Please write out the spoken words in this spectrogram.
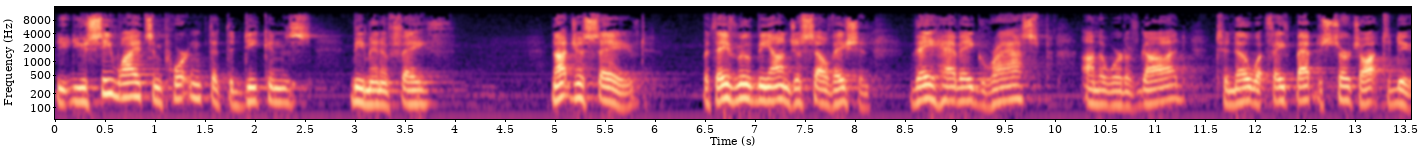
Do you see why it's important that the deacons be men of faith? not just saved, but they've moved beyond just salvation. They have a grasp on the Word of God to know what Faith Baptist Church ought to do.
